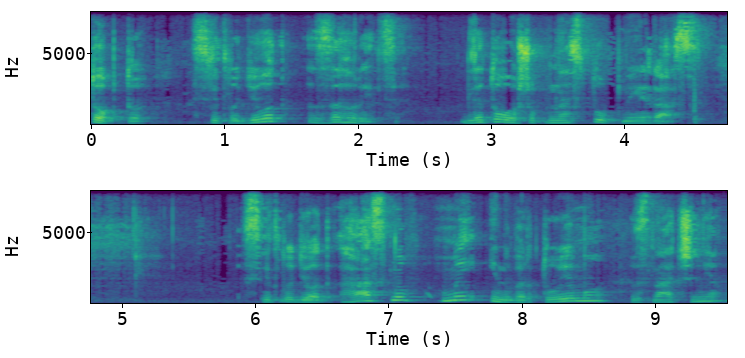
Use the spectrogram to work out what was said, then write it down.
Тобто світлодіод загориться. Для того, щоб наступний раз світлодіод гаснув, ми інвертуємо значення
